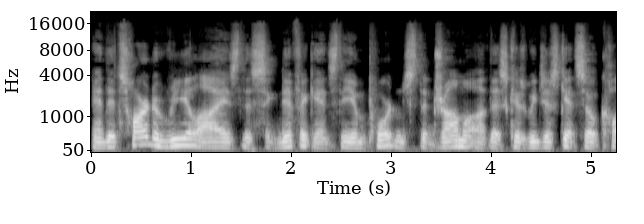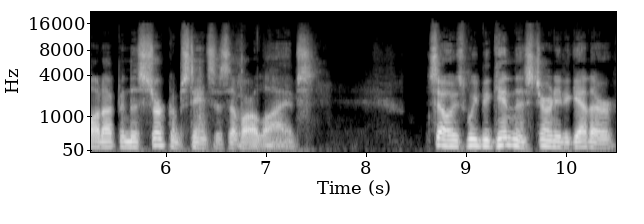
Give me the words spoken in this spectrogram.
And it's hard to realize the significance, the importance, the drama of this because we just get so caught up in the circumstances of our lives. So as we begin this journey together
